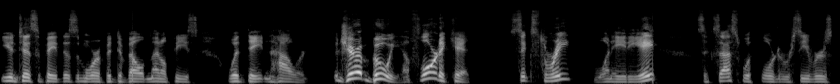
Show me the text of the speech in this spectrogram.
You anticipate this is more of a developmental piece with Dayton Howard. Jarriett Buie, a Florida kid, 6'3, 188 success with Florida receivers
